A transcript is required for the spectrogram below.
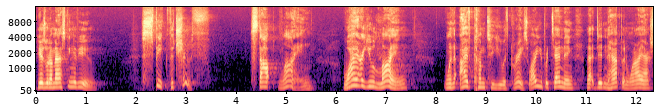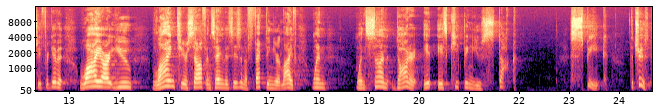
here's what I'm asking of you speak the truth. Stop lying. Why are you lying when I've come to you with grace? Why are you pretending that didn't happen when I actually forgive it? Why are you lying to yourself and saying this isn't affecting your life when, when son, daughter, it is keeping you stuck? Speak the truth.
